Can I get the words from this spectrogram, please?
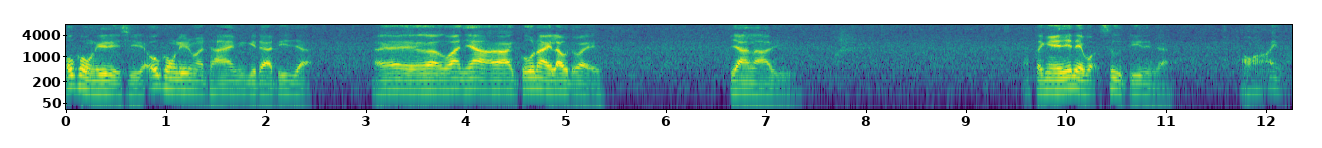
အုတ်ခုံလေးတွေရှိတယ်အုတ်ခုံလေးတွေမှာထိုင်ပြီးဂီတာတီးကြအဲဟိုကည9နာရီလောက်တော့ပြန်လာပြီ တငယ်ချင်းတွေပေါ့စုတီးနေကြဟောအဲ့ပါ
